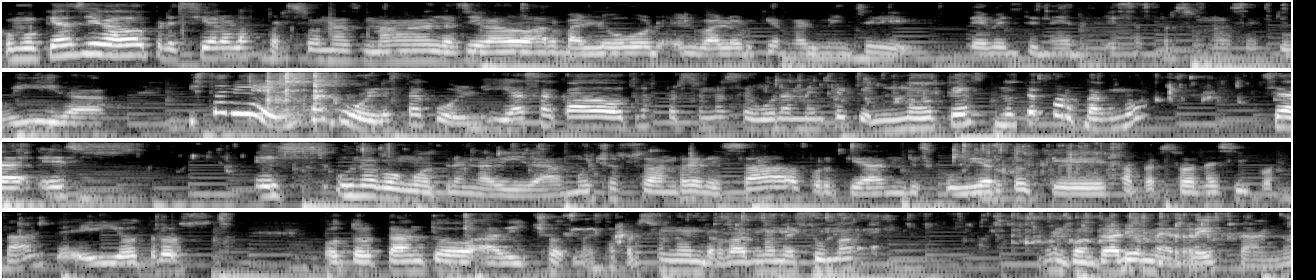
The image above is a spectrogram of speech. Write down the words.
Como que has llegado a apreciar a las personas más, has llegado a dar valor, el valor que realmente deben tener esas personas en tu vida. Y está bien, está cool, está cool. Y has sacado a otras personas seguramente que no te, no te aportan, ¿no? O sea, es, es una con otra en la vida. Muchos han regresado porque han descubierto que esa persona es importante y otros, otro tanto ha dicho, no, esta persona en verdad no me suma, al contrario me resta, ¿no?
